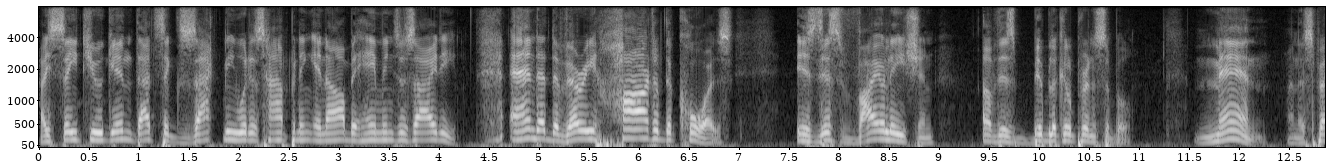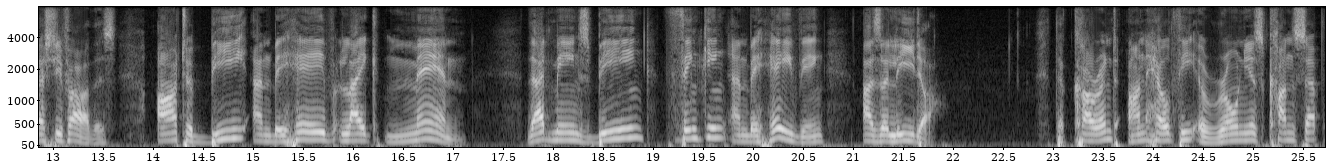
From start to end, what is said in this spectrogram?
I say to you again, that's exactly what is happening in our Bahamian society. And at the very heart of the cause is this violation of this biblical principle. Men, and especially fathers, are to be and behave like men. That means being, thinking, and behaving as a leader. The current unhealthy, erroneous concept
